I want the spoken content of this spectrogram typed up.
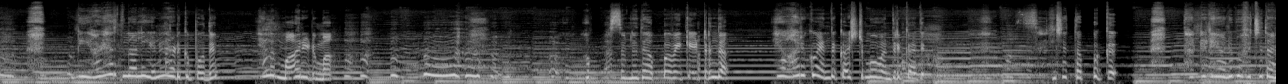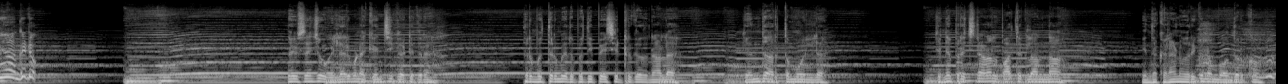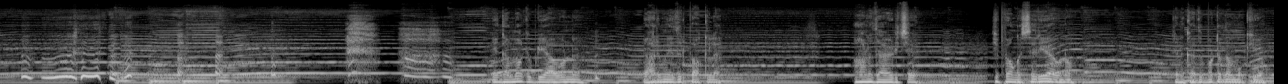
நீ அழறதுனால என்ன நடக்க போகுது? எல்லாம் மாறிடுமா? அப்பா சொன்னது அப்பவே கேட்டிருந்தா யாருக்கும் எந்த கஷ்டமும் வந்திருக்காது. செஞ்ச தப்புக்கு தண்டனை அனுபவிச்சு தானே ஆகணும். தயவு செஞ்சு உங்க எல்லாருமே நான் கெஞ்சி கேட்டுக்கிறேன். திரும்ப திரும்ப இதை பத்தி பேசிட்டு இருக்கிறதுனால எந்த அர்த்தமும் இல்லை. என்ன பிரச்சனைனாலும் பார்த்துக்கலாம் தான் இந்த கல்யாணம் வரைக்கும் நம்ம வந்திருக்கோம். எங்க அம்மாக்கு இப்படி ஆகும்னு யாருமே எதிர்பார்க்கல. ஆனது ஆயிடுச்சு. இப்போ அவங்க சரியாகணும். எனக்கு அது மட்டும் தான் முக்கியம்.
